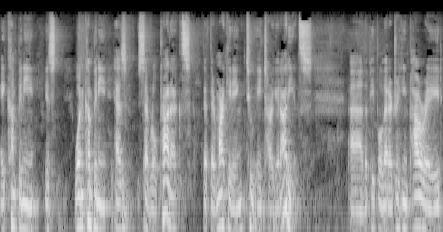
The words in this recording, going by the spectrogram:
a company is one company has several products that they're marketing to a target audience. Uh, the people that are drinking Powerade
